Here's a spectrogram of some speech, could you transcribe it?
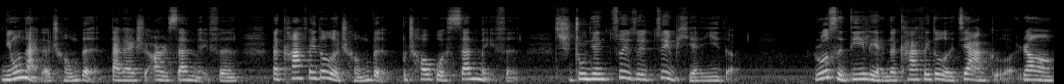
牛奶的成本大概是二十三美分，那咖啡豆的成本不超过三美分，是中间最最最便宜的。如此低廉的咖啡豆的价格，让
